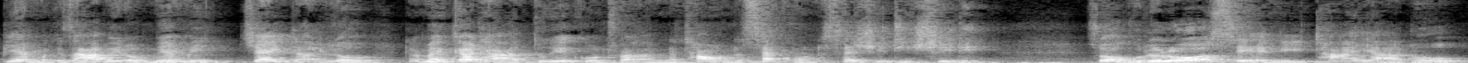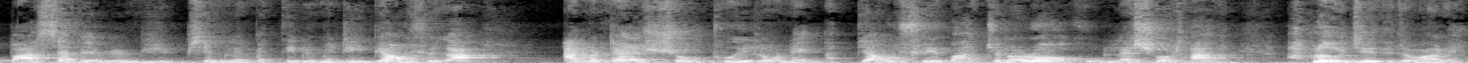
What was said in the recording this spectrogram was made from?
ပြန်မကစားပြီးတော့မြင့်မြင့်ကြိုက်တာလုံးဒါပေမဲ့ကတ်ထားသူ့ရဲ့ contract က2029 28ထိရှိတယ်ဆိုတော့အခုလောလောဆယ်အနေထားရတော့ပါဆက်ဖြစ်ဖြစ်မလဲမသိပေမဲ့ဒီပြောင်းရွှေ့က အမတန်ရှုပ်ထွေးလွန်းတဲ့အပြောင်းရွှေ့ပါကျွန်တော်တို့အခုလက်လျှော့ထားတယ်အားလုံးကျေးဇူးတင်ပါတယ်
